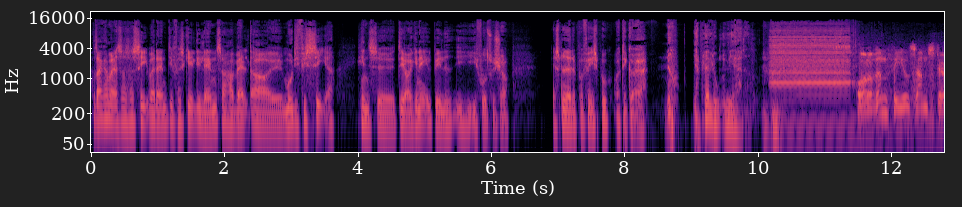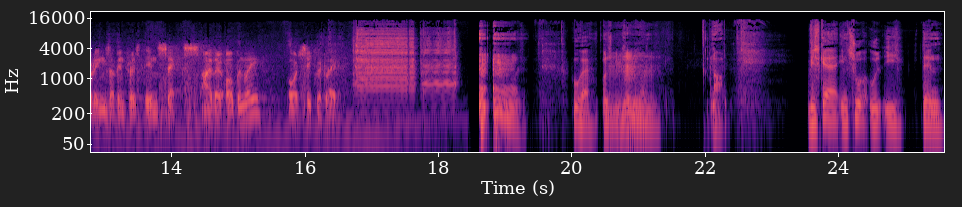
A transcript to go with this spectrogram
Og der kan man altså så se, hvordan de forskellige lande så har valgt at øh, modificere hendes, øh, det originale billede i, i Photoshop. Jeg smider det på Facebook, og det gør jeg nu. Jeg bliver lun om hjertet. All of them feel some stirrings of interest in sex, either openly or secretly. Uha, undskyld. Mm. Nå. Vi skal en tur ud i den,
